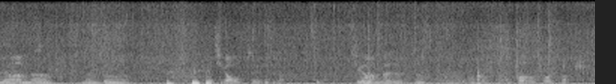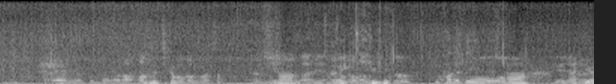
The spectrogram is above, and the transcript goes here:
영화 안 나. 난 좀. 지갑 없어요 지갑 지금 안 가져왔어? 아빠 갖고 왔어? 아빠도 지갑 안 갖고 왔어? 아, 카베 인데 아, 아리가.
